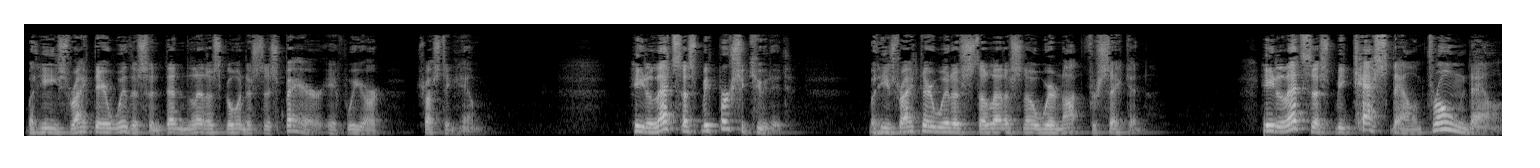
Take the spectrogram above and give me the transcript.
but He's right there with us and doesn't let us go into despair if we are trusting Him. He lets us be persecuted, but He's right there with us to let us know we're not forsaken. He lets us be cast down, thrown down,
